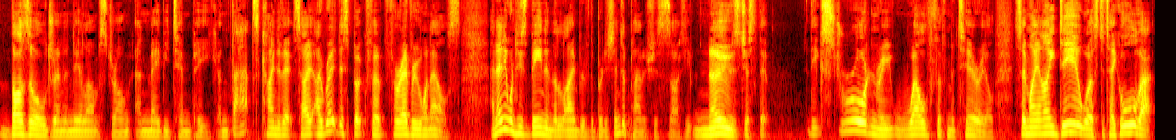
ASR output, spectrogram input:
Buzz Aldrin and Neil Armstrong and maybe Tim Peake, and that's kind of it. So I, I wrote this book for for everyone else, and anyone who's been in the library of the British Interplanetary Society knows just that the extraordinary wealth of material. So my idea was to take all that,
